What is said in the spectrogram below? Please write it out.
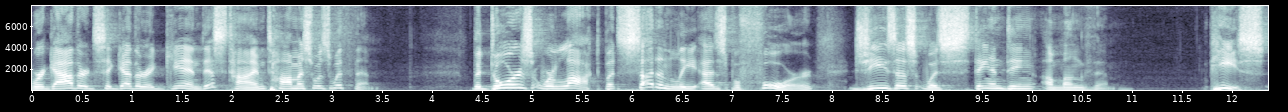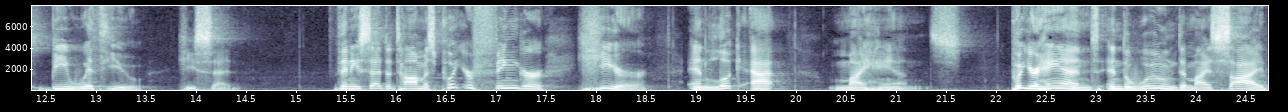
were gathered together again. This time, Thomas was with them. The doors were locked, but suddenly, as before, Jesus was standing among them. Peace be with you, he said. Then he said to Thomas, Put your finger here and look at my hands. Put your hand in the wound in my side.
